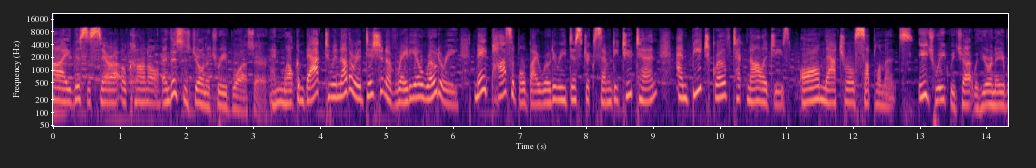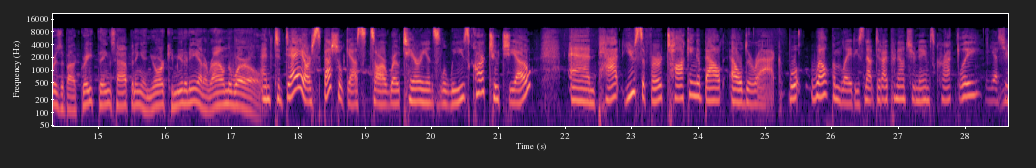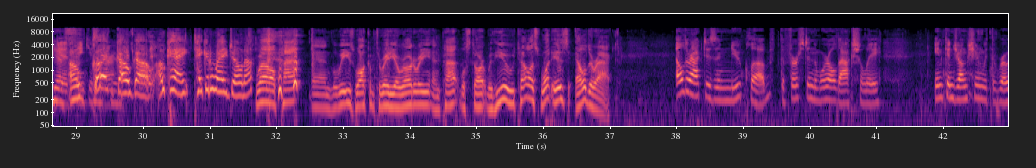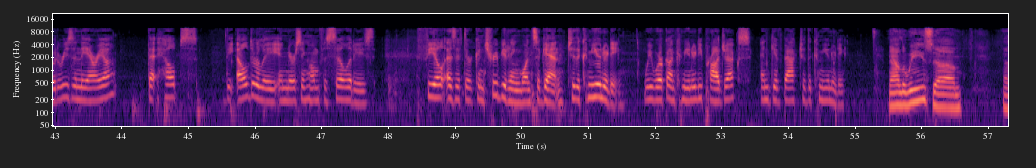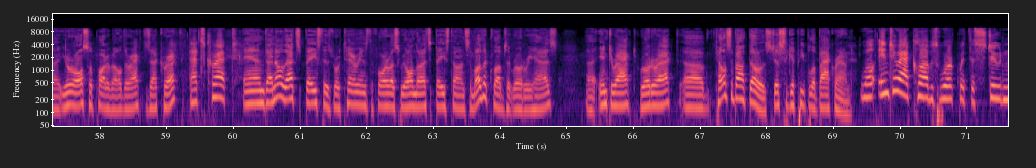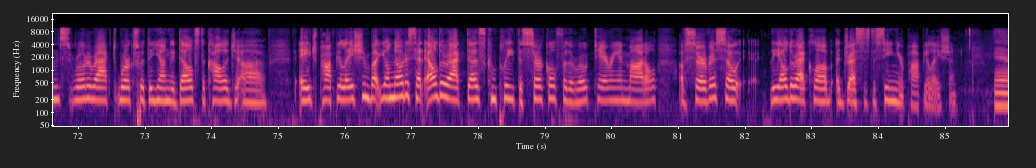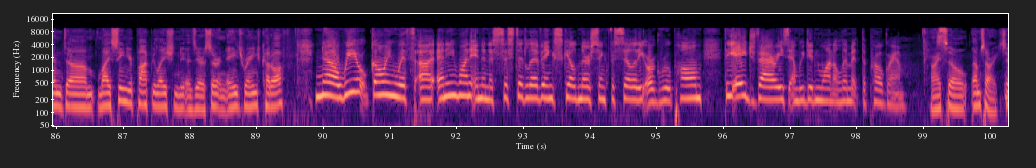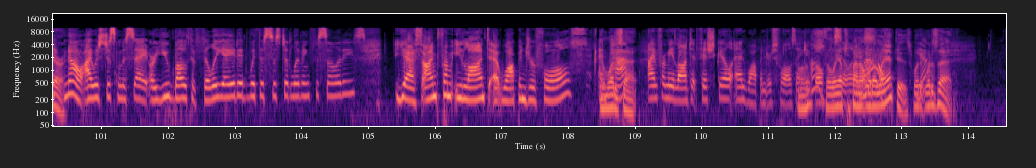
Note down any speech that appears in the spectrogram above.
Hi, this is Sarah O'Connell. And this is Jonah Triebwasser. And welcome back to another edition of Radio Rotary, made possible by Rotary District 7210 and Beech Grove Technologies, all natural supplements. Each week we chat with your neighbors about great things happening in your community and around the world. And today our special guests are Rotarians Louise Cartuccio and Pat Yusufer talking about Elderact. Well, welcome, ladies. Now, did I pronounce your names correctly? Yes, you yes. did. Oh, Thank you, good. Sarah. Go, go. Okay, take it away, Jonah. Well, Pat and Louise, welcome to Radio Rotary. And Pat, we'll start with you. Tell us what is Elderact? Elderact is a new club, the first in the world, actually, in conjunction with the Rotaries in the area, that helps the elderly in nursing home facilities feel as if they're contributing once again to the community. We work on community projects and give back to the community. Now, Louise, um, uh, you're also part of Elderact, is that correct? That's correct. And I know that's based, as Rotarians, the four of us, we all know that's based on some other clubs that Rotary has uh, Interact, Rotaract. Uh, tell us about those, just to give people a background. Well, Interact clubs work with the students. Rotaract works with the young adults, the college uh, age population. But you'll notice that Elderact does complete the circle for the Rotarian model of service. So the Elderact club addresses the senior population. And um, my senior population, is there a certain age range cut off? No, we're going with uh, anyone in an assisted living, skilled nursing facility, or group home. The age varies, and we didn't want to limit the program. All right, so I'm sorry, Sarah. No, I was just going to say, are you both affiliated with assisted living facilities? Yes, I'm from Elant at Wappinger Falls. And, and what Pat? is that? I'm from Elant at Fishkill and Wappingers Falls. I oh, do both. So we have to find out what Elant is. What, yeah. what is that?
